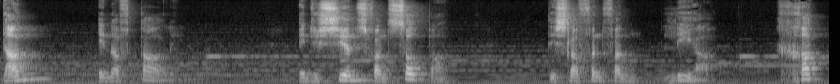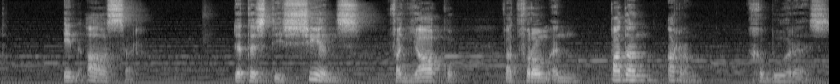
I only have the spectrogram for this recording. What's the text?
Dan en Naphtali. En die seuns van Silpa, die slavin van Lea, Gad en Aser. Dit is die seuns van Jakob wat vir hom in Paddan Aram gebore is.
